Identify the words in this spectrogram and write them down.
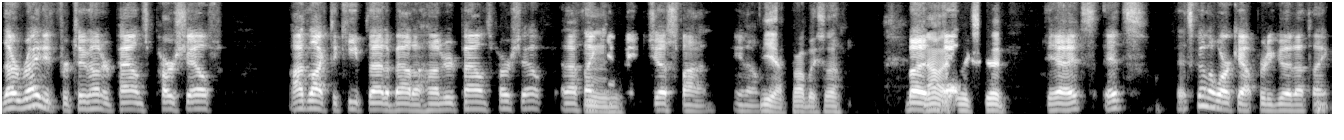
they're rated for 200 pounds per shelf. I'd like to keep that about 100 pounds per shelf, and I think you'd be just fine. You know, Yeah, probably so. but no, that- it looks good. yeah, it's it's it's going to work out pretty good. I think.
